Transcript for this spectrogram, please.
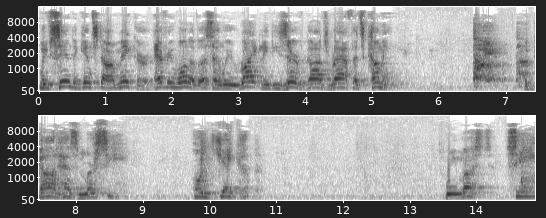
We've sinned against our Maker, every one of us, and we rightly deserve God's wrath that's coming. But God has mercy on Jacob. We must see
